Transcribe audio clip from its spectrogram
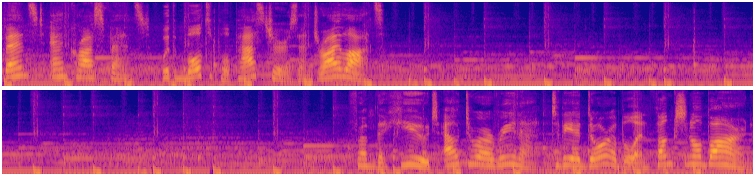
Fenced and cross fenced with multiple pastures and dry lots From the huge outdoor arena to the adorable and functional barn,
